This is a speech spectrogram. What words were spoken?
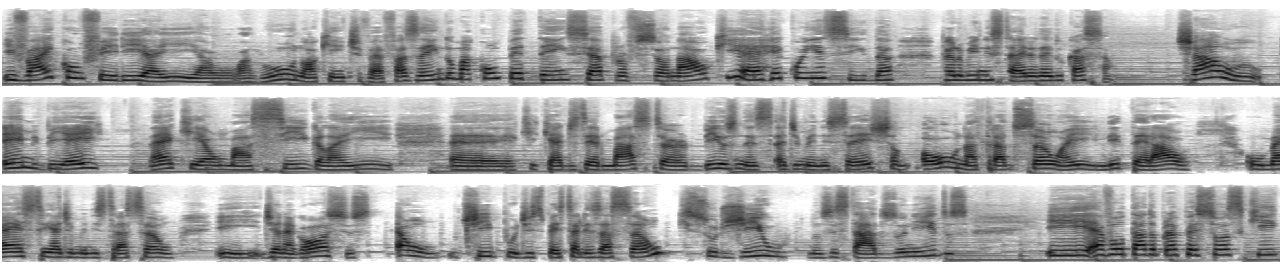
E vai conferir aí ao aluno, a quem estiver fazendo, uma competência profissional que é reconhecida pelo Ministério da Educação. Já o MBA, né, que é uma sigla aí é, que quer dizer Master Business Administration, ou na tradução aí literal, o mestre em administração e de negócios, é um tipo de especialização que surgiu nos Estados Unidos e é voltado para pessoas que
